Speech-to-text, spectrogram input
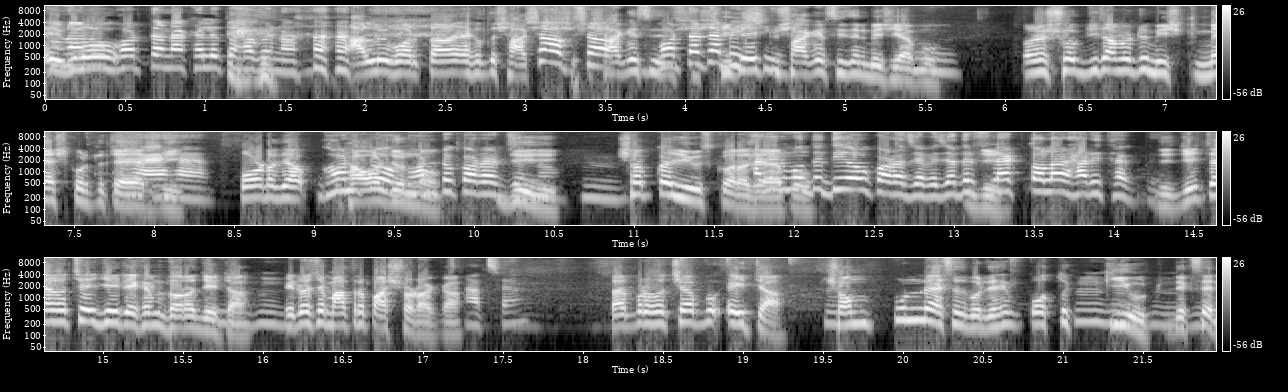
এগুলো- ভর্তা না খেলে তো হবে না। আলু ভর্তা এখন তো শাক সব, সব। শাকের সিজন ভর্তাটা বেশি। একটু শাকের সিজন বেশি আপু। মানে সবজিটা আমরা একটু ম্যাশ করতে চাই আর হ্যাঁ, কি। হ্যাঁ। পরোটা খাওয়ার জন্য। ঘন্ট করার জি জন্য। সব কাজ ইউজ করা যায় হাড়ির মধ্যে দিয়েও করা যাবে যাদের ফ্ল্যাট তলার হাড়ি থাকবে। যেটা হচ্ছে এই যে এটা এখানে ধরা যেটা এটা হচ্ছে মাত্র পাঁচশো টাকা। আচ্ছা। তারপরে হচ্ছে আপু এইটা। সম্পূর্ণ অ্যাসেস বডি দেখেন কত কিউট দেখছেন?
